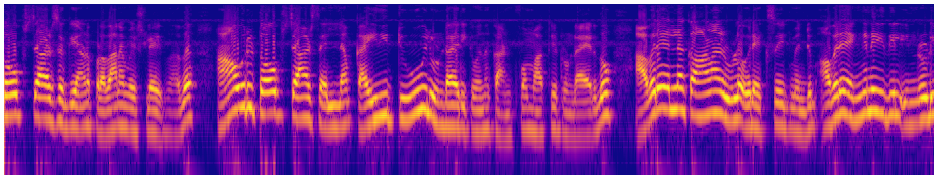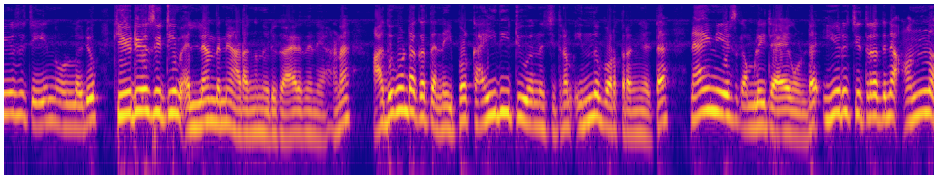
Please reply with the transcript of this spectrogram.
ടോപ്പ് സ്റ്റാർസ് ഒക്കെയാണ് പ്രധാന വേഷത്തിലായിരുന്നത്. ആ ഒരു ടോപ്പ് സ്റ്റാർസ് എല്ലാം കൈതി ടൂവിൽ ഉണ്ടായിരിക്കുമെന്ന് കൺഫേം ആക്കിയിട്ടുണ്ടായിരുന്നു. അവരെ എല്ലാം കാണാനുള്ള ഒരു എക്സൈറ്റ്മെന്റും അവരെ എങ്ങനെ രീതിയിൽ ഇൻട്രൊഡ്യൂസ് ചെയ്യുന്നുള്ള ഒരു ക്യൂരിയോസിറ്റിയും എല്ലാം തന്നെ അടങ്ങുന്ന ഒരു കാര്യം തന്നെയാണ്. അതുകൊണ്ടൊക്കെ തന്നെ ഇപ്പോൾ കൈതി ടു എന്ന ചിത്രം ഇന്ന് പുറത്തിറങ്ങിയിട്ട് നയൻ ഇയേഴ്സ് കംപ്ലീറ്റ് ആയതുകൊണ്ട് ഈ ഒരു ചിത്രത്തിന് അന്ന്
